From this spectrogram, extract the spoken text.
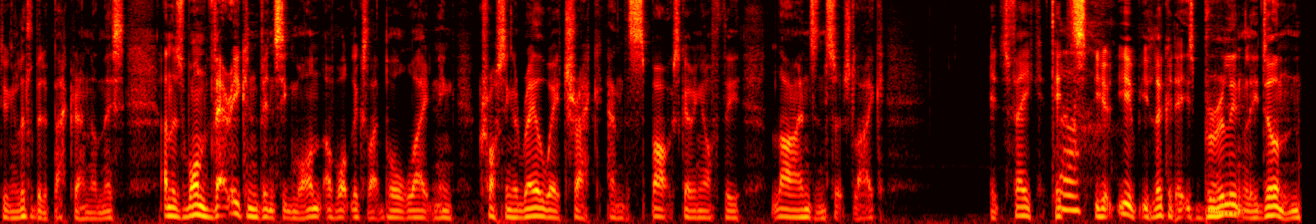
doing a little bit of background on this, and there's one very convincing one of what looks like ball lightning crossing a railway track and the sparks going off the lines and such like. It's fake. It's you, you. You look at it; it's brilliantly done.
